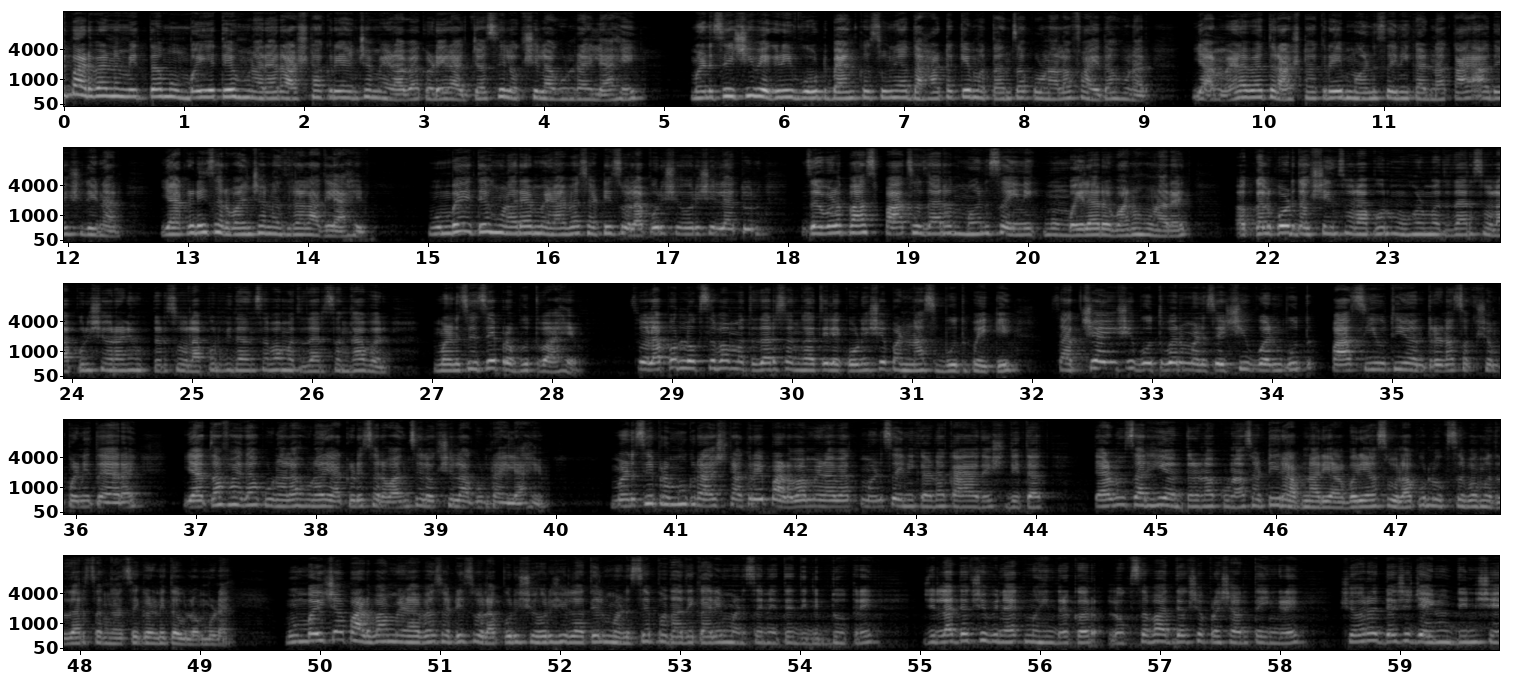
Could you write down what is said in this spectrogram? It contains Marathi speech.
पाडव्यानिमित्त मुंबई येथे होणाऱ्या राज ठाकरे यांच्या मेळाव्याकडे राज्याचे लक्ष लागून राहिले आहे. मनसेची वेगळी वोट बँक असून या दहा टक्के मतांचा कोणाला फायदा होणार? या मेळाव्यात राज ठाकरे मन सैनिकांना काय आदेश देणार? याकडे सर्वांच्या नजरा लागल्या आहेत. मुंबई येथे होणाऱ्या मेळाव्यासाठी सोलापूर शहर जिल्ह्यातून जवळपास पाच हजार मन सैनिक मुंबईला रवाना होणार आहेत. अक्कलकोट दक्षिण सोलापूर मोहोळ मतदार सोलापूर शहर आणि उत्तर सोलापूर विधानसभा मतदारसंघावर मनसेचे प्रभुत्व आहे. सोलापूर लोकसभा मतदारसंघातील एकोणीसशे पन्नास बूथपैकी सातशे ऐंशी बूथवर मनसेची वन बूथ पाच युथ ही यंत्रणा सक्षमपणे तयार आहे. याचा फायदा कुणाला होणार याकडे सर्वांचे लक्ष लागून राहिले आहे. मनसे प्रमुख राज ठाकरे पाडवा मेळाव्यात मनसैनिकांना काय आदेश देतात? त्यानुसार ही यंत्रणा कुणासाठी राबणार यावर या सोलापूर लोकसभा मतदारसंघाचे गणित अवलंबून आहे. मुंबईच्या पाडवा मेळाव्यासाठी सोलापूर शहर जिल्ह्यातील मनसे पदाधिकारी मनसे नेते दिलीप धोत्रे जिल्हाध्यक्ष विनायक महिंद्रकर लोकसभा अध्यक्ष प्रशांत इंगळे शहर अध्यक्ष जैनुद्दीन शेख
